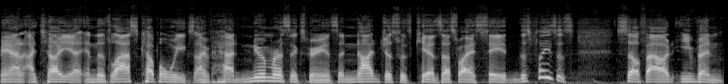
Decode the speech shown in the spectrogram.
Man, I tell you, in the last couple weeks, I've had numerous experiences, and not just with kids. That's why I say this plays itself out even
